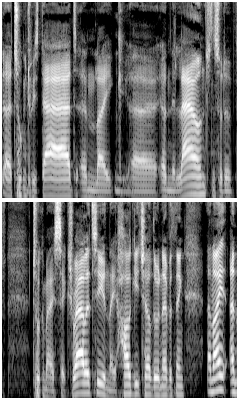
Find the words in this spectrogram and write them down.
uh, talking to his dad and like mm. uh, in the lounge and sort of talking about his sexuality and they hug each other and everything. And I and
